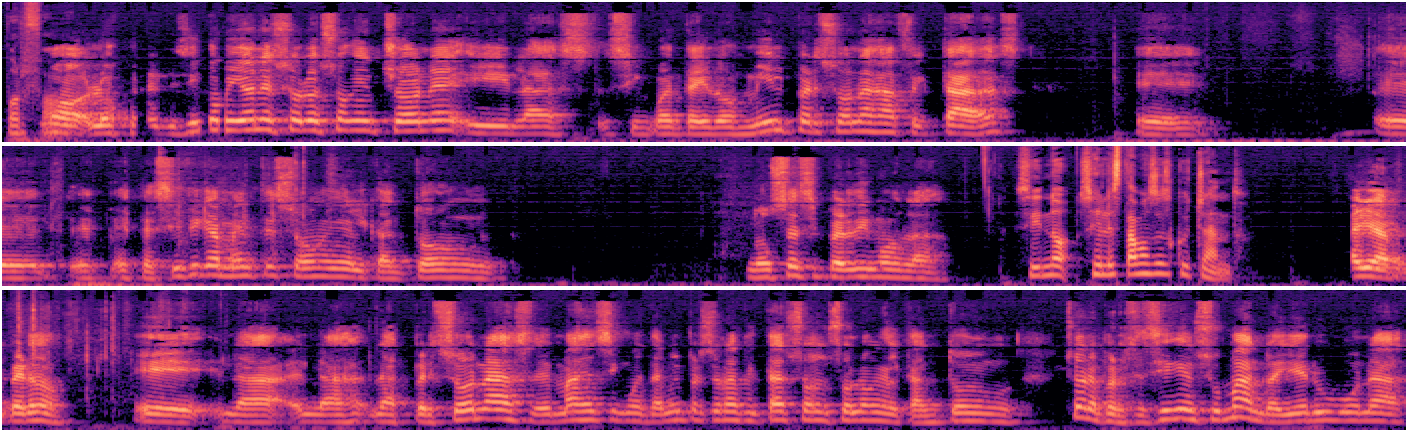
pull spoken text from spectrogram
por favor. No, los 45 millones solo son en Chone y las 52 mil personas afectadas eh, específicamente son en el cantón no sé si perdimos la... Sí, no, sí le estamos escuchando. Ah, ya, perdón. Eh, las personas, eh, más de 50 mil personas afectadas son solo en el cantón Chone, pero se siguen sumando. Ayer hubo una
